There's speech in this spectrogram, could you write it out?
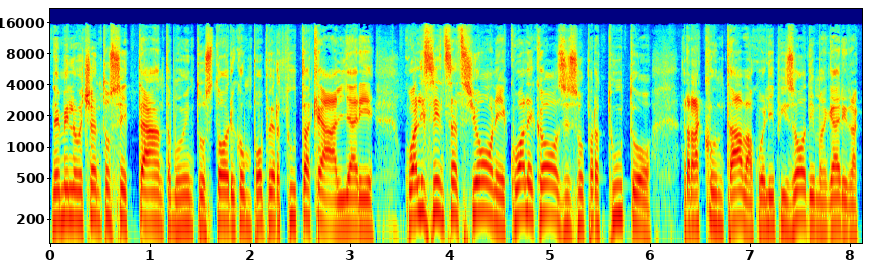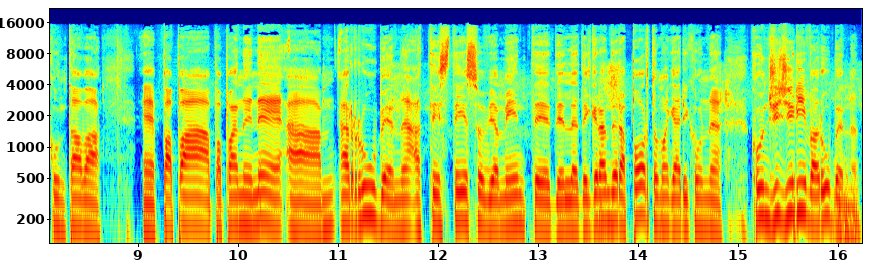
nel, 1970, momento storico un po' per tutta Cagliari. Quali sensazioni e quali cose soprattutto raccontava, quali episodi magari raccontava eh, papà, papà Nenè a, a, Ruben, a te stesso ovviamente, del, del grande rapporto magari con, con, Gigi Riva, Ruben?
